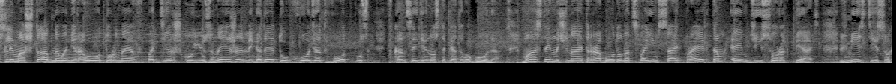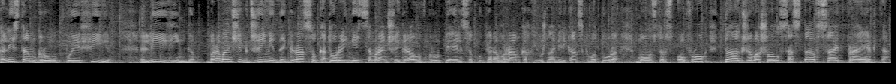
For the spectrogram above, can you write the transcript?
После масштабного мирового турне в поддержку Юзенейжа Мегадет уходят в отпуск конце 95 года. Мастейн начинает работу над своим сайт-проектом MD45 вместе с вокалистом группы Fear Ли Вингом. Барабанщик Джимми Деграссо, который месяцем раньше играл в группе Эльса Купера в рамках южноамериканского тура Monsters of Rock, также вошел в состав сайт-проекта.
